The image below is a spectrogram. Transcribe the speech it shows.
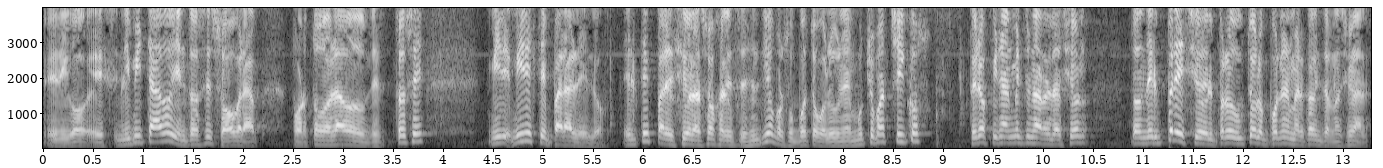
eh, digo, es limitado y entonces sobra por todos lados. donde- Entonces, mire, mire este paralelo. El té es parecido a la soja en ese sentido, por supuesto volúmenes mucho más chicos, pero finalmente una relación donde el precio del producto lo pone en el mercado internacional.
